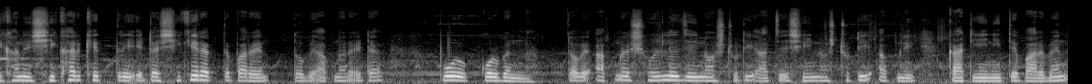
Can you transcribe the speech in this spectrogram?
এখানে শেখার ক্ষেত্রে এটা শিখে রাখতে পারেন, তবে আপনারা এটা প্রয়োগ করবেন না। তবে আপনার শরীরে যেই নষ্টটি আছে, সেই নষ্টটি আপনি কাটিয়ে নিতে পারবেন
